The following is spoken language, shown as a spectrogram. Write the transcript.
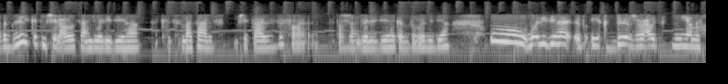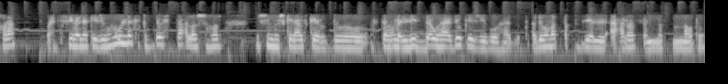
غد الليل كتمشي العروسة عند والديها. كتسمى تعرف تمشي تعزف ترجع عند والديها كتزور والديها ووالديها يقدروا يرجعوا عاود في الثمانية من الأخرى. واحد السيمانة كيجيوهم ولا كيقدروا حتى على شهر. ماشي مشكل عاود كيردوا حتى هما اللي داو هادو كيجيبوا هادوك. هادو هما الطقس ديال الاعراس عندنا في الناظور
